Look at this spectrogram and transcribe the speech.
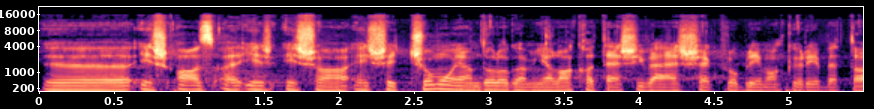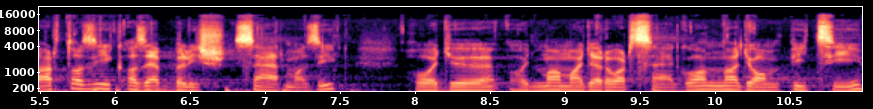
Ö, és, az, és, és, a, és egy csomó olyan dolog, ami a lakhatási válság probléma körébe tartozik, az ebből is származik, hogy, hogy ma Magyarországon nagyon pici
